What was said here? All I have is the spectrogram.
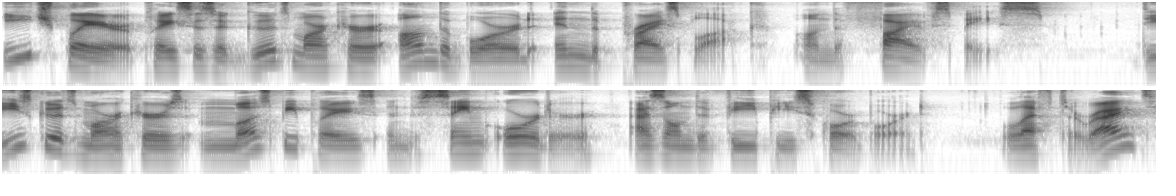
Each player places a goods marker on the board in the price block on the 5 space. These goods markers must be placed in the same order as on the VP scoreboard. Left to right,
